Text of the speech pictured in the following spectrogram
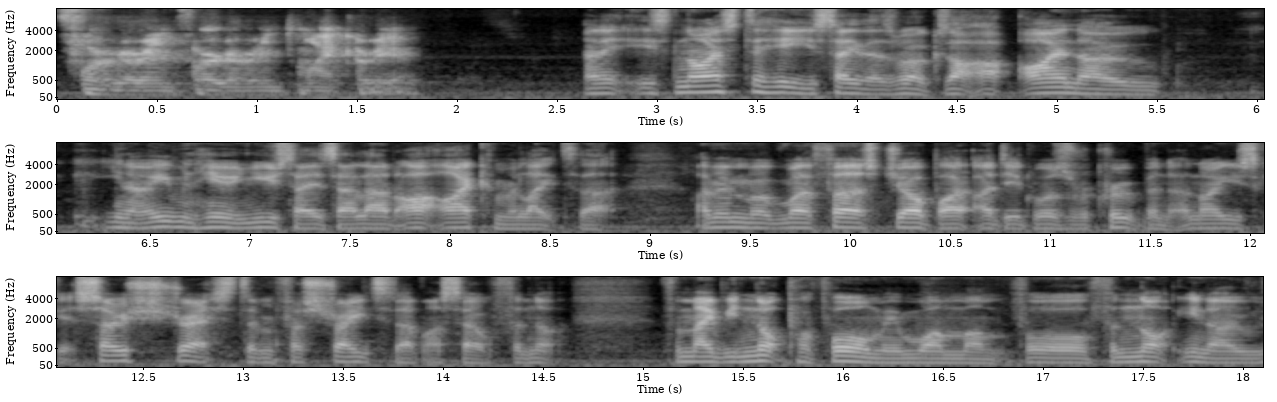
further and further into my career. And it's nice to hear you say that as well, because I, I know, you know, even hearing you say it out loud, I, I can relate to that. I remember my first job I, I did was recruitment, and I used to get so stressed and frustrated at myself for not, for maybe not performing one month or for not, you know,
